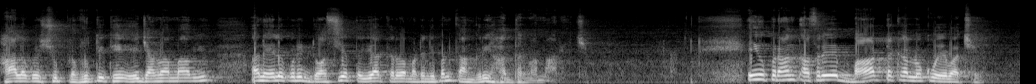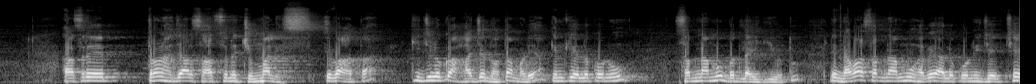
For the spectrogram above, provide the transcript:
હા, લોકોએ શું પ્રવૃત્તિ થઈ એ જાણવામાં આવ્યું અને એ લોકોની ડોસિયર તૈયાર કરવા માટેની પણ કામગીરી હાથ ધરવામાં આવી છે. એ ઉપરાંત આશરે બાર ટકા લોકો એવા છે. આશરે ત્રણ હજાર સાતસો ને ચુમ્માલીસ એવા હતા કે જે લોકો હાજર નહોતા મળ્યા, કેમ કે એ લોકોનું સરનામું બદલાઈ ગયું હતું. એટલે નવા સરનામું હવે આ લોકોની જે છે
